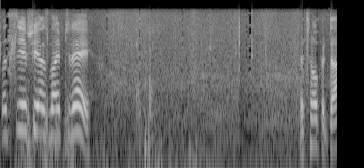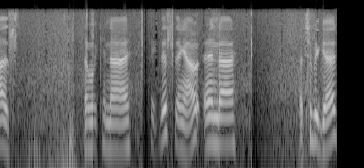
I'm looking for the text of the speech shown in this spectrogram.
Let's see if she has life today. Let's hope it does. Then we can uh, take this thing out, and uh, that should be good.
